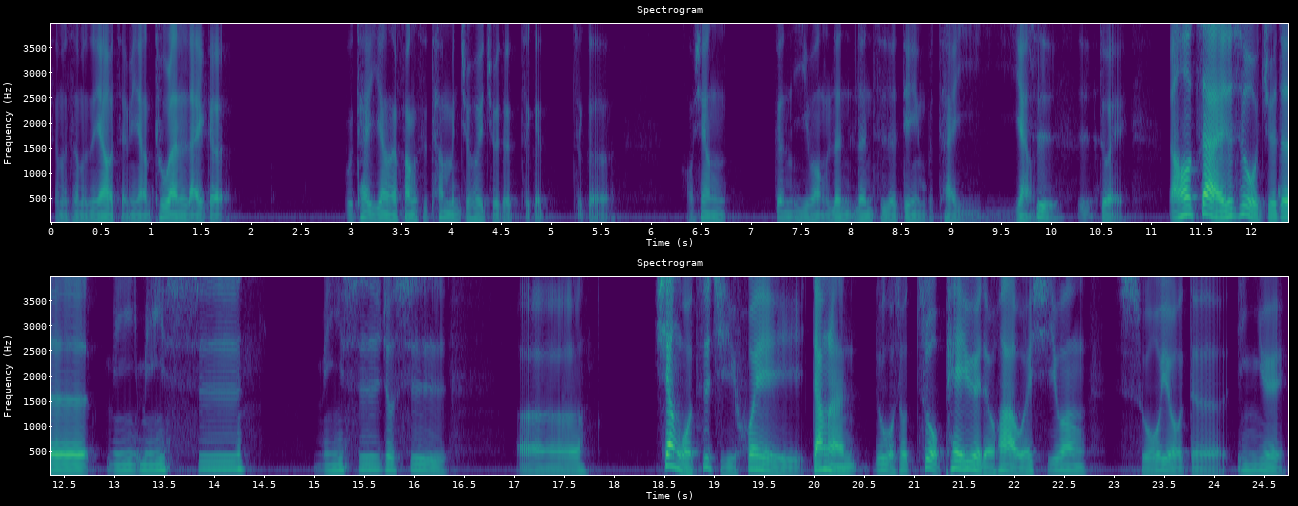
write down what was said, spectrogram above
什么什么的要怎么样，突然来个不太一样的方式，他们就会觉得这个这个好像跟以往认认知的电影不太一样。是是，对，然后再来就是我觉得迷迷失迷失就是呃，像我自己会，当然如果说做配乐的话，我会希望所有的音乐，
